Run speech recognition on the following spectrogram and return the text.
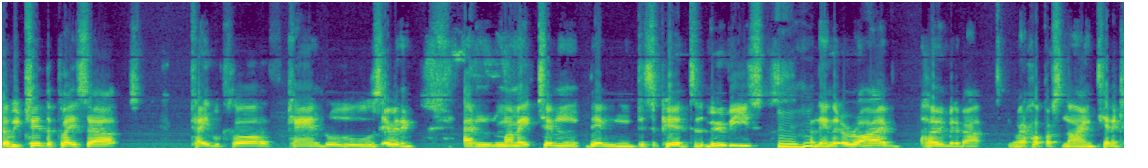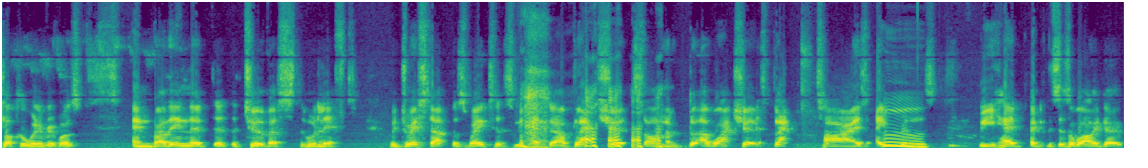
So we cleared the place out, tablecloth, candles, everything. And my mate Tim then disappeared to the movies mm-hmm. and then arrived home at about you know, half past nine, 10 o'clock or whatever it was. And by then, the, the, the two of us were left we dressed up as waiters. We had our black shirts on and our white shirts, black ties, aprons. Mm. We had this is a while ago.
